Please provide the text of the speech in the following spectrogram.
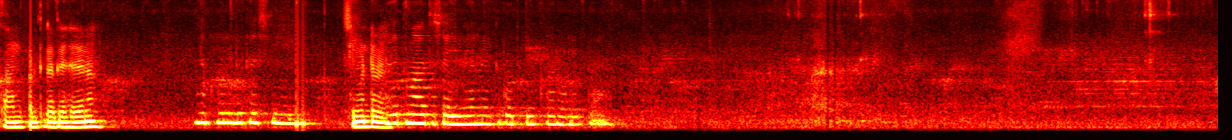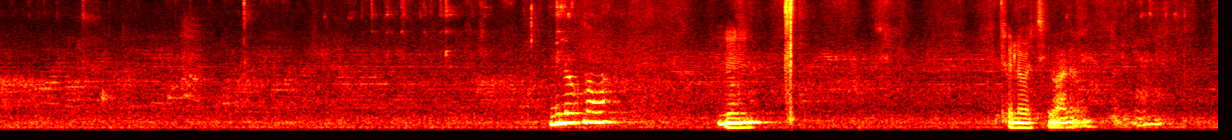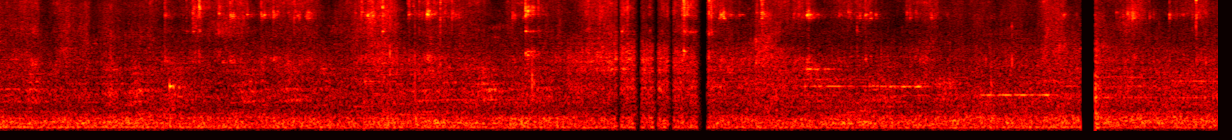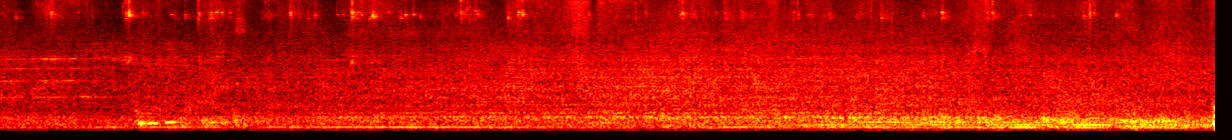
काम करते करते ऐसे है ना? नखून भी कैसी? सीमेंट में? अरे तुम्हारा तो सही है मेरे तो बहुत बेकार हो जाता है। बिलोक मामा। हम्म। चलो अच्छी बात है।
